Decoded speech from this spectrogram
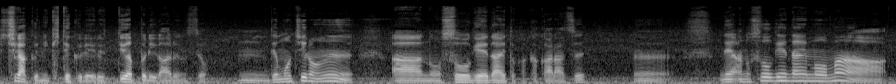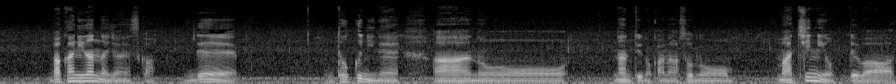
近くに来てくれるっていうアプリがあるんですよ、うん、でもちろんあの送迎代とかかからず、うん、であの送迎代もまあバカになんないじゃないですか。で特にねあの何、て言うのかなその街によっては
